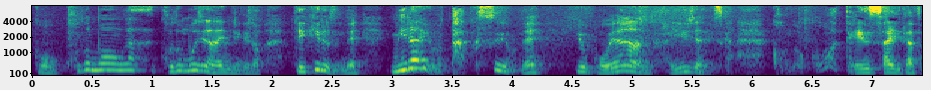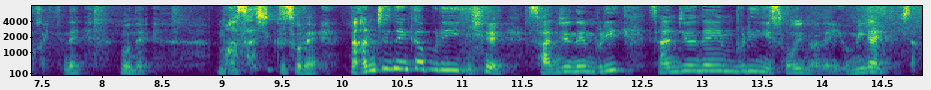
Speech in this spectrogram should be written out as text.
こう、子供が、子供じゃないんだけど、できるとね、未来を託すよね。よく親なんか言うじゃないですか。この子は天才だとか言ってね。もうね、まさしくそれ、何十年かぶりにね、30年ぶり ?30 年ぶりにそういうのはね、蘇ってきたね。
